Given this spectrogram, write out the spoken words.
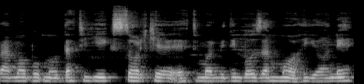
و ما با مدت یک سال که احتمال میدیم بازم ماهیانه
